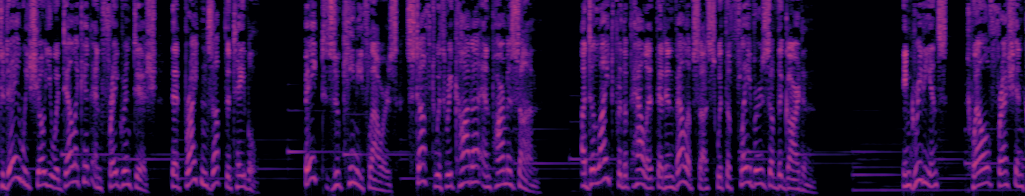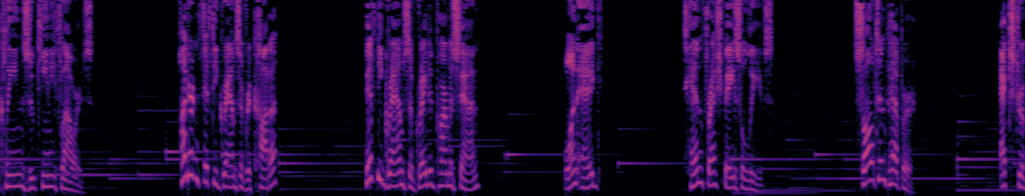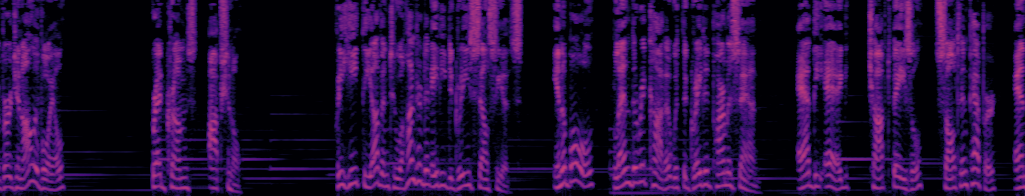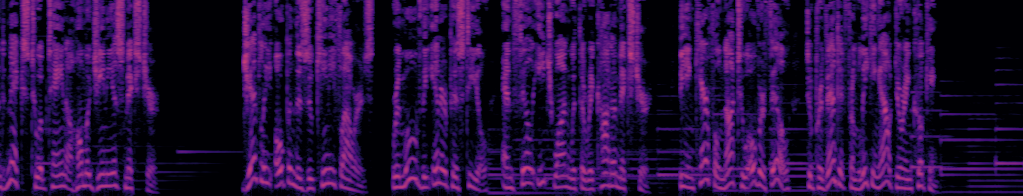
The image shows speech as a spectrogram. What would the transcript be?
Today we show you a delicate and fragrant dish that brightens up the table. Baked zucchini flowers stuffed with ricotta and parmesan. A delight for the palate that envelops us with the flavors of the garden. Ingredients, 12 fresh and clean zucchini flowers. 150 grams of ricotta. 50 grams of grated parmesan. 1 egg. 10 fresh basil leaves. Salt and pepper. Extra virgin olive oil. Breadcrumbs, optional. Preheat the oven to 180 degrees Celsius. In a bowl, blend the ricotta with the grated parmesan. Add the egg, chopped basil, salt and pepper, and mix to obtain a homogeneous mixture. Gently open the zucchini flowers, remove the inner pistil, and fill each one with the ricotta mixture, being careful not to overfill to prevent it from leaking out during cooking.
